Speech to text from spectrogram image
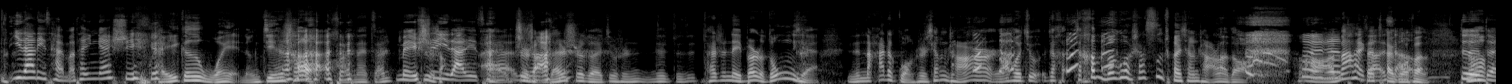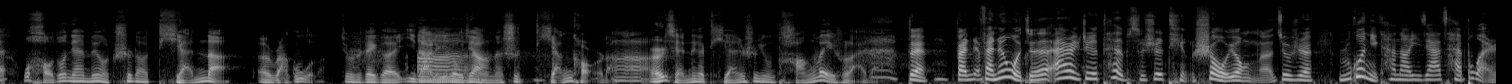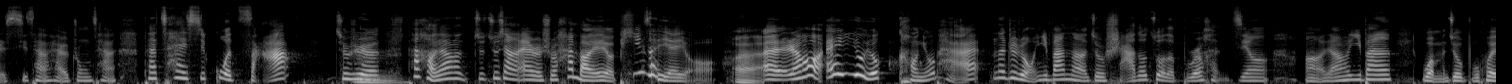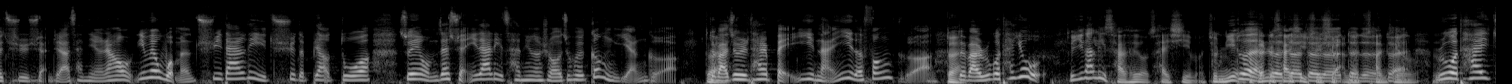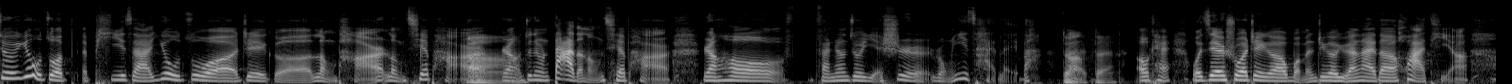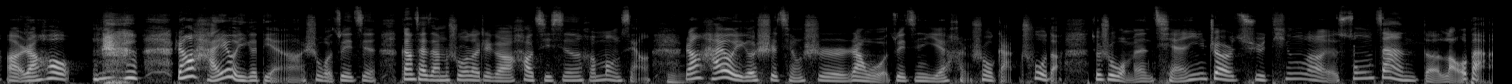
意大利菜嘛，它应该是一个培根，我也能接受。那咱美式意大利菜，至少咱是个就是这这它是那边的东西。你拿着广式香肠，然后就这恨不得给我上四川香肠了都 啊，那太过分了。对对对，我好多年没有吃到甜的呃 ragu 了。就是这个意大利肉酱呢，是甜口的，而且那个甜是用糖喂出来的。对，反正反正我觉得 Eric 这个 tips 是挺受用的。就是如果你看到一家菜，不管是西餐还是中餐，它菜系过杂，就是它好像就就像 Eric 说，汉堡也有，披萨也有，哎哎，然后哎又有烤牛排，那这种一般呢就啥都做的不是很精。啊，然后一般我们就不会去选这家餐厅。然后，因为我们去意大利去的比较多，所以我们在选意大利餐厅的时候就会更严格，对吧？就是它是北意南意的风格，对吧？如果它又就意大利菜，它有菜系嘛，就你也跟着菜系去选的餐厅。如果它就是又做披萨，又做这个冷盘儿、冷切盘儿，然后就那种大的冷切盘儿，然后反正就也是容易踩雷吧。对对，OK，我接着说这个我们这个原来的话题啊啊，然后 然后还有一个点啊，是我最近刚才咱们说了这个好奇心和梦想，嗯然后还有一个事情是让我最近也很受感触的，就是我们前一阵儿去听了松赞的老板、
